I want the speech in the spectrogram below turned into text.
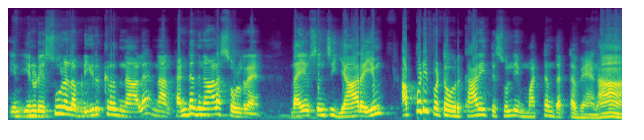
என்- என்னுடைய சூழல் அப்படி இருக்கிறதுனால நான் கண்டதுனால சொல்கிறேன் தயவு செஞ்சு யாரையும் அப்படிப்பட்ட ஒரு காரியத்தை சொல்லி மட்டம் தட்ட வேணாம்.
